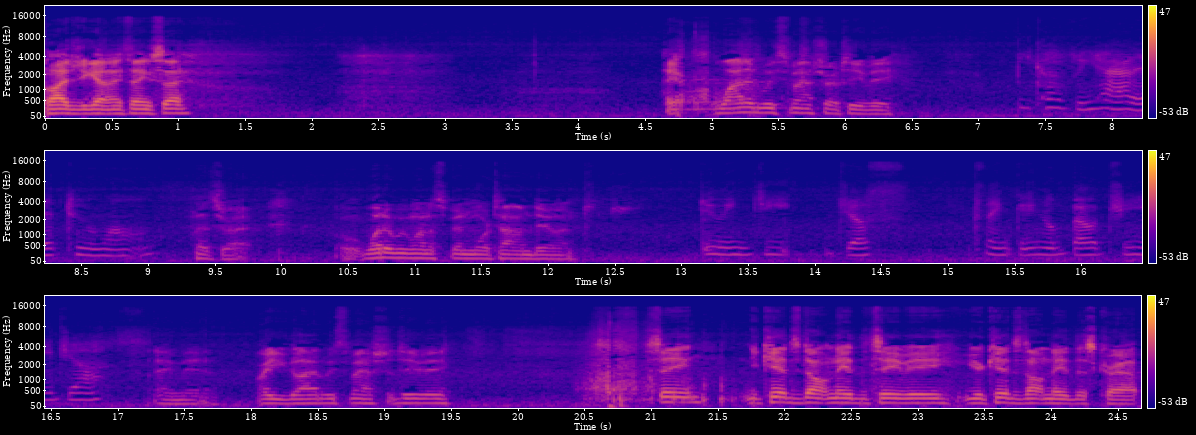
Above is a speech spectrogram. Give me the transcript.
Elijah, you got anything to say? Hey, why did we smash our TV? Because we had it too long. That's right. What do we want to spend more time doing? Doing G- just thinking about Jesus. Amen. Are you glad we smashed the TV? See, your kids don't need the TV. Your kids don't need this crap.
